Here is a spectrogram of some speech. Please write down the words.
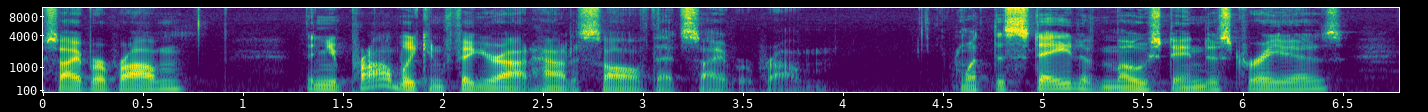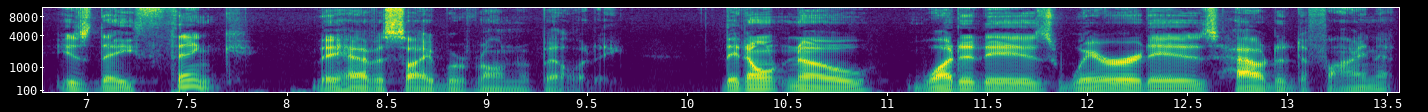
cyber problem, then you probably can figure out how to solve that cyber problem. What the state of most industry is is they think they have a cyber vulnerability. They don't know what it is, where it is, how to define it.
